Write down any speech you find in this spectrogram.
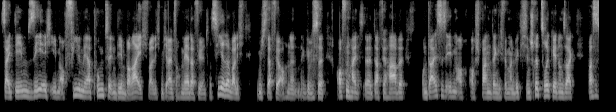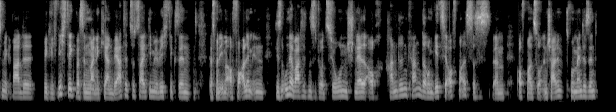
Seitdem sehe ich eben auch viel mehr Punkte in dem Bereich, weil ich mich einfach mehr dafür interessiere, weil ich mich dafür auch eine, eine gewisse Offenheit äh, dafür habe. Und da ist es eben auch, auch spannend, denke ich, wenn man wirklich den Schritt zurückgeht und sagt, was ist mir gerade wirklich wichtig, was sind meine Kernwerte zurzeit, die mir wichtig sind, dass man eben auch vor allem in diesen unerwarteten Situationen schnell auch handeln kann. Darum geht es ja oftmals, dass es ähm, oftmals so Entscheidungsmomente sind.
